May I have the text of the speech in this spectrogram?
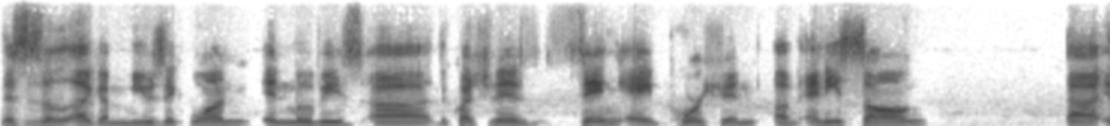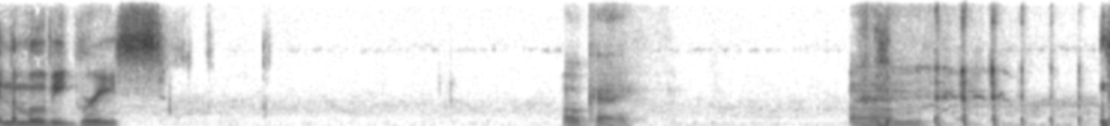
This is a, like a music one in movies. Uh, the question is: Sing a portion of any song uh, in the movie Grease. Okay. Um,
